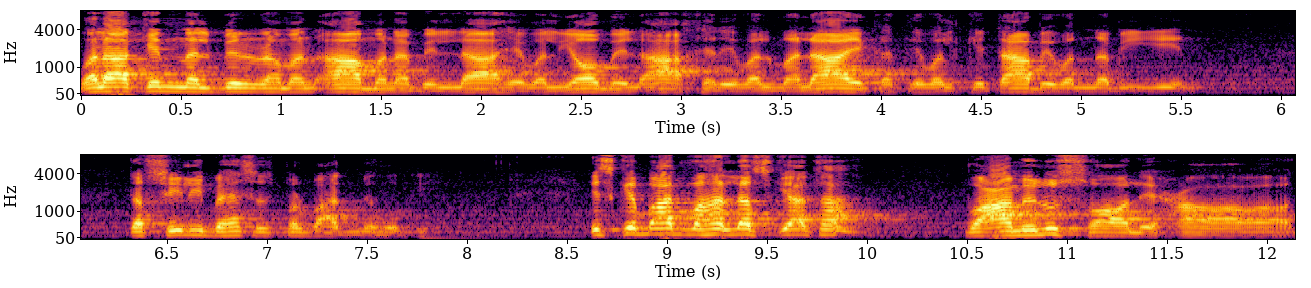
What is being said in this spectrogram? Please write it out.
ولاکن البر من آمن باللہ والیوم الاخر والملائکۃ والکتاب والنبیین تفصیلی بحث اس پر بعد میں ہوگی۔ اس کے بعد وہاں لفظ کیا تھا؟ وہ عامل الصالحات۔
